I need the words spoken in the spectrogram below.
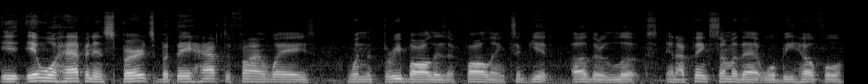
it, it will happen in spurts, but they have to find ways when the three ball isn't falling to get other looks. And I think some of that will be helpful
